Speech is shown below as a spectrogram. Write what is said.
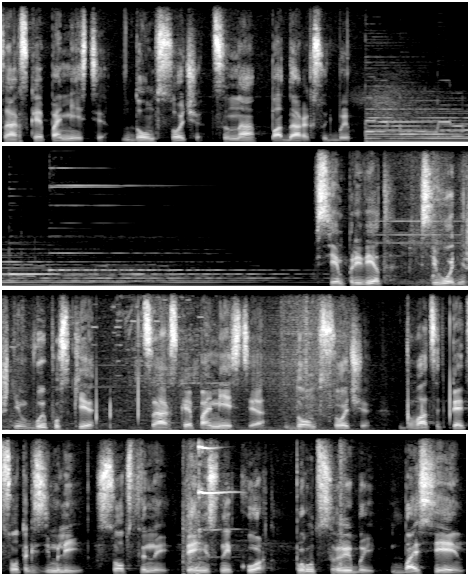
Царское поместье. Дом в Сочи. Цена – подарок судьбы. Всем привет! В сегодняшнем выпуске Царское поместье. Дом в Сочи. 25 соток земли, собственный теннисный корт, пруд с рыбой, бассейн.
